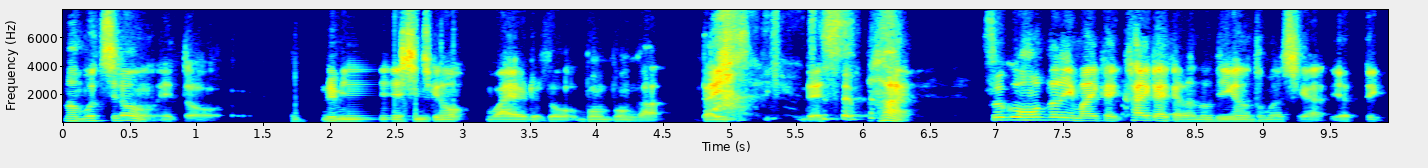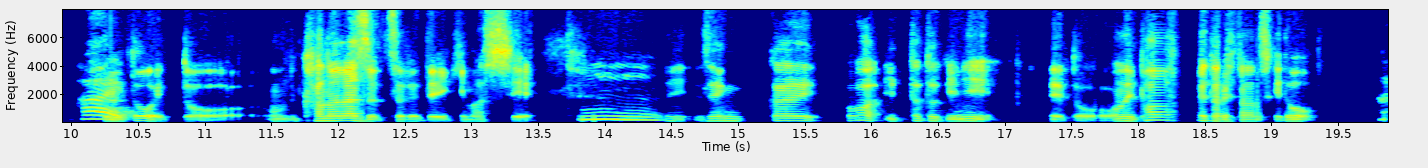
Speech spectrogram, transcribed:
まあもちろん、えっと、ルミネ新宿のワイルドボンボンが大好きです。はい。そこ本当に毎回海外からのビーガンの友達がやってくると、はい、えっと、必ず連れて行きますし、うん、前回は行った時に、えっと、パフェ食べてたんですけど、は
